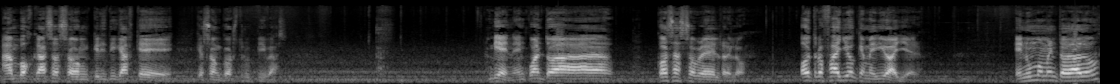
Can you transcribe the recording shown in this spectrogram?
Ambos casos son críticas que, que son constructivas. Bien, en cuanto a cosas sobre el reloj. Otro fallo que me dio ayer. En un momento dado,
